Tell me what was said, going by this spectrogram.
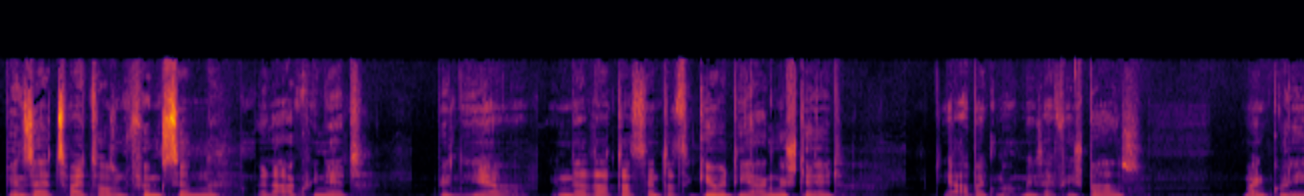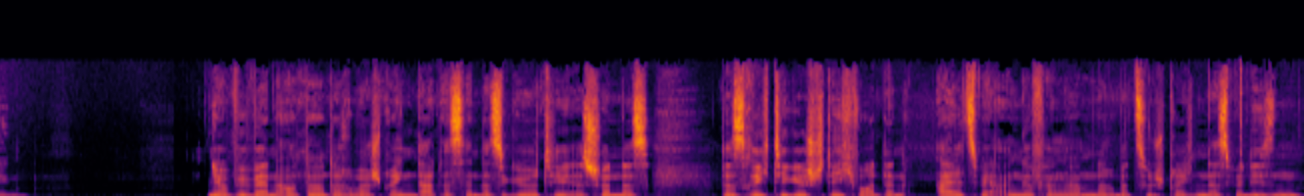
bin seit 2015 bei der Aquinet, bin hier in der Data Center Security angestellt. Die Arbeit macht mir sehr viel Spaß, meinen Kollegen. Ja, wir werden auch noch darüber sprechen. Data Center Security ist schon das, das richtige Stichwort, denn als wir angefangen haben, darüber zu sprechen, dass wir diesen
